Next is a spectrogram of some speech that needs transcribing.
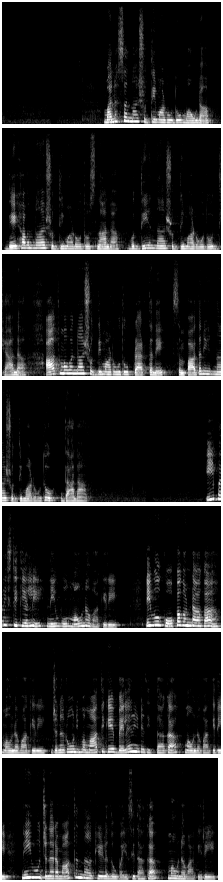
ಮನಸ್ಸನ್ನು ಶುದ್ಧಿ ಮಾಡುವುದು ಮೌನ. ದೇಹವನ್ನು ಶುದ್ಧಿ ಮಾಡುವುದು ಸ್ನಾನ, ಬುದ್ಧಿಯನ್ನು ಶುದ್ಧಿ ಮಾಡುವುದು ಧ್ಯಾನ, ಆತ್ಮವನ್ನು ಶುದ್ಧಿ ಮಾಡುವುದು ಪ್ರಾರ್ಥನೆ, ಸಂಪಾದನೆಯನ್ನು ಶುದ್ಧಿ ಮಾಡುವುದು ದಾನ. ಈ ಪರಿಸ್ಥಿತಿಯಲ್ಲಿ ನೀವು ಮೌನವಾಗಿರಿ. ನೀವು ಕೋಪಗೊಂಡಾಗ ಮೌನವಾಗಿರಿ. ಜನರು ನಿಮ್ಮ ಮಾತಿಗೆ ಬೆಲೆ ನೀಡದಿದ್ದಾಗ ಮೌನವಾಗಿರಿ. ನೀವು ಜನರ ಮಾತನ್ನು ಕೇಳಲು ಬಯಸಿದಾಗ ಮೌನವಾಗಿರಿ.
